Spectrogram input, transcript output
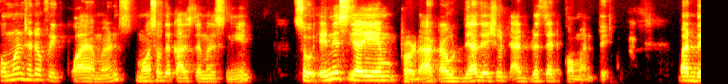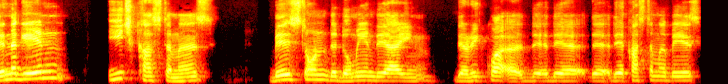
common set of requirements most of the customers need. So any CIAM product out there, they should address that common thing. But then again, each customers, based on the domain they are in, their require their, their, their, their customer base,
